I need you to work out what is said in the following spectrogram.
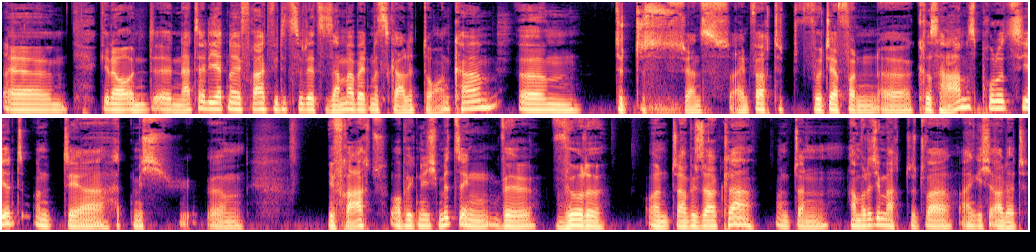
ähm, genau, und äh, Natalie hat noch gefragt, wie das zu der Zusammenarbeit mit Scarlett Dawn kam. Ähm, das ist ganz einfach. Das wird ja von äh, Chris Harms produziert und der hat mich ähm, gefragt, ob ich nicht mitsingen will, würde. Und da habe ich gesagt, klar. Und dann haben wir das gemacht. Das war eigentlich alles.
